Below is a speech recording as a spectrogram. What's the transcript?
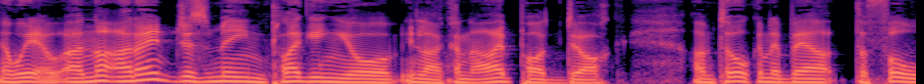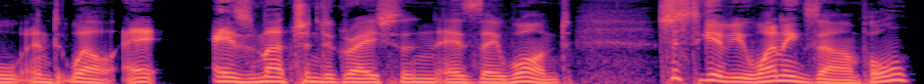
We, not, I don't just mean plugging your you know, like an iPod dock. I'm talking about the full and well, a, as much integration as they want. Just to give you one example,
